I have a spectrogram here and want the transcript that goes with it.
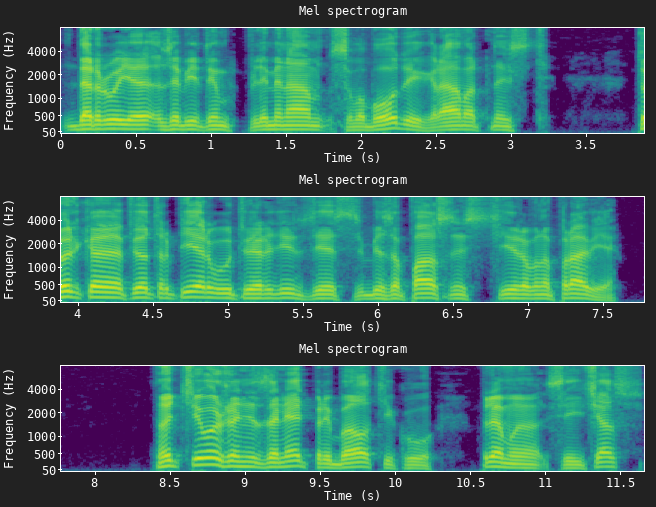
даруя забитым племенам свободу и грамотность. Только Петр I утвердит здесь безопасность и равноправие. Отчего же не занять Прибалтику прямо сейчас,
